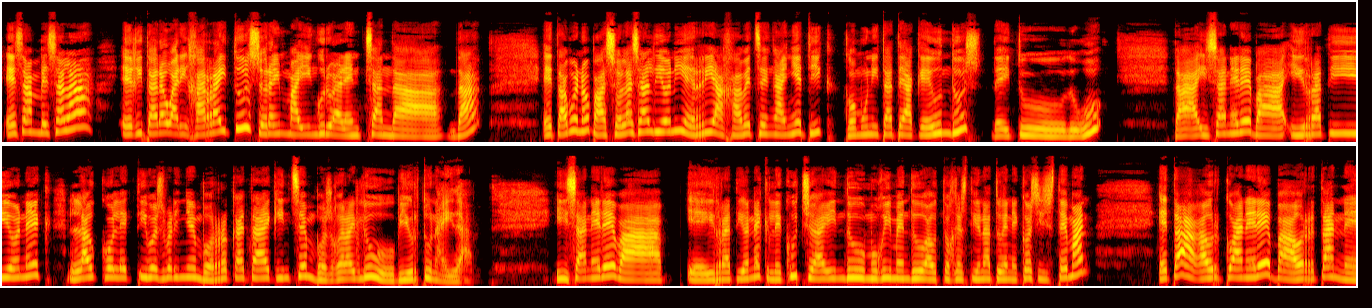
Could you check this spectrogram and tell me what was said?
Esan bezala, egitarauari jarraituz, orain mai inguruaren txanda da. Eta bueno, ba, sola saldi honi herria jabetzen gainetik, komunitateak eunduz, deitu dugu. Ta izan ere, ba, irrati honek lau kolektibo ezberdinen borroka eta ekintzen bosgorailu bihurtu nahi da. Izan ere, ba, e, irrationek lekutxo egin du mugimendu autogestionatuen ekosisteman, eta gaurkoan ere, ba, horretan e,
